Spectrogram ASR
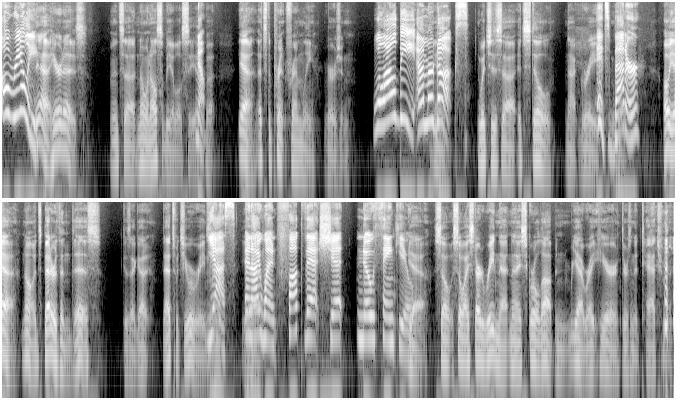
Oh, really? Yeah, here it is. It's uh, no one else will be able to see it. No. but yeah, that's the print friendly version, Well, I'll be Emmer Yeah. Ducks. Which is uh, it's still not great. It's but- better. Oh yeah, no, it's better than this because I got it. That's what you were reading. right? Yes. And I went, fuck that shit. No, thank you. Yeah. So so I started reading that and then I scrolled up and yeah, right here there's an attachment.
